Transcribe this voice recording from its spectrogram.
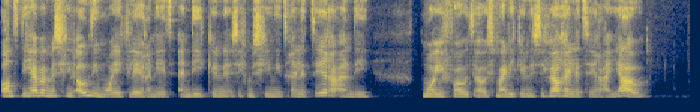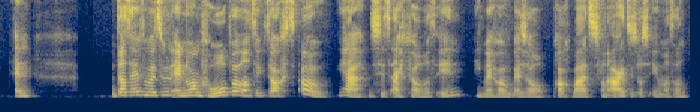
Want die hebben misschien ook die mooie kleren niet. En die kunnen zich misschien niet relateren aan die mooie foto's, maar die kunnen zich wel relateren aan jou. En dat heeft me toen enorm geholpen, want ik dacht, oh ja, er zit eigenlijk wel wat in. Ik ben gewoon best wel pragmatisch van aard, dus als iemand dan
